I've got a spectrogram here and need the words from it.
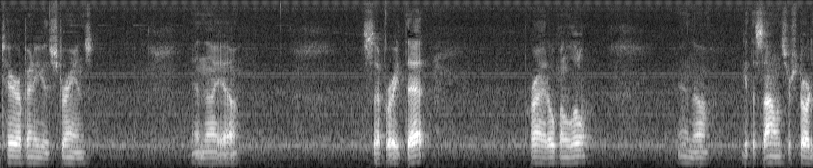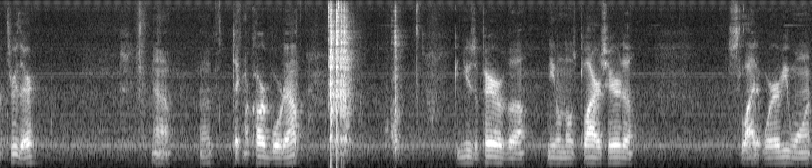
tear up any of the strands and I uh, separate that pry it open a little and uh, get the silencer started through there. Now I'll take my cardboard out. You can use a pair of uh, needle nose pliers here to slide it wherever you want.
